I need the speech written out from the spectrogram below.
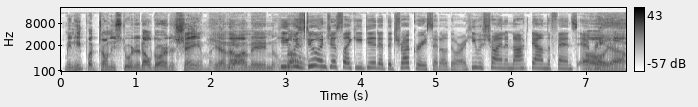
I mean, he put Tony Stewart at Eldora to shame. You know, Yeah. I mean, He well, was doing just like he did at the truck race at Eldora. He was trying to knock down the fence oh, every. Oh yeah,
